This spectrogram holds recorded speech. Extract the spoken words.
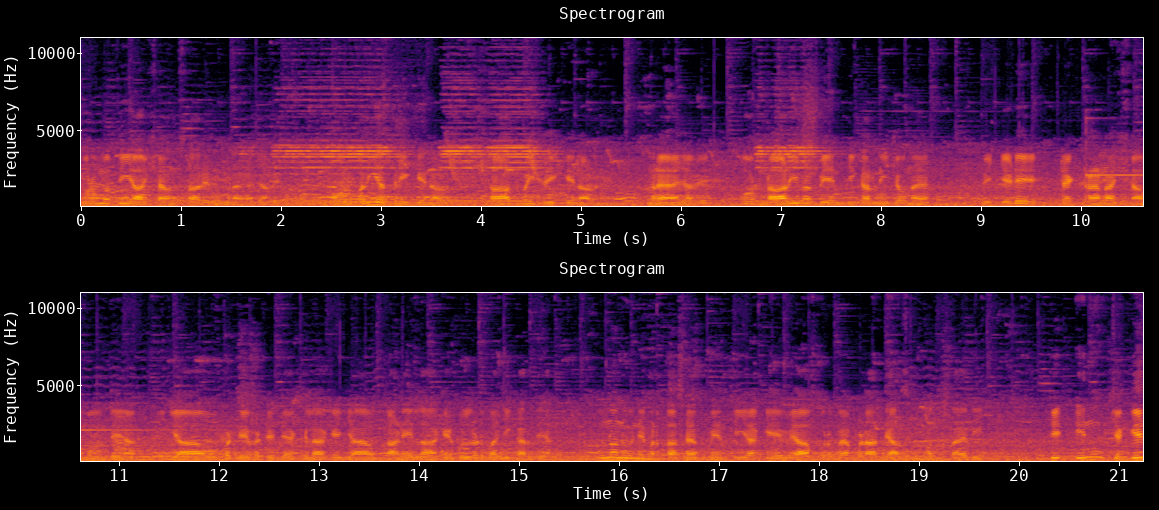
ਗੁਰਮਤਿ ਆਸ਼ਾ ਅਨੁਸਾਰ ਇਹਨੂੰ ਮਨਾਇਆ ਜਾਵੇ ਔਰ ਵਧੀਆ ਤਰੀਕੇ ਨਾਲ ਸ਼ਾਂਤਮਈ ਤਰੀਕੇ ਨਾਲ ਮਨਾਇਆ ਜਾਵੇ। ਔਰ ਨਾਲ ਹੀ ਮੈਂ ਬੇਨਤੀ ਕਰਨੀ ਚਾਹੁੰਦਾ ਹਾਂ ਵੀ ਜਿਹੜੇ ਟਰੈਕਟਰਾਂ ਨਾਲ ਸ਼ਾਮਲ ਹੁੰਦੇ ਆ, ਜਾਂ ਉਹ ਵੱਡੇ ਵੱਡੇ ਟੈਕ ਲਾ ਕੇ ਜਾਂ ਉਹ ਕਾਣੇ ਲਾ ਕੇ ਹੁੱਲੜਬਾਜ਼ੀ ਕਰਦੇ ਆ, ਉਹਨਾਂ ਨੂੰ ਨਿਮਰਤਾ ਸਾਹਿਬ ਬੇਨਤੀ ਆ ਕਿ ਵਿਆਹ ਪੁਰਬ ਹੈ, ਬੜਾ ਇਤਿਹਾਸਕ ਮਹੱਤਤਾ ਇਹਦੀ। ਤੇ ਇਹਨੂੰ ਚੰਗੇ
